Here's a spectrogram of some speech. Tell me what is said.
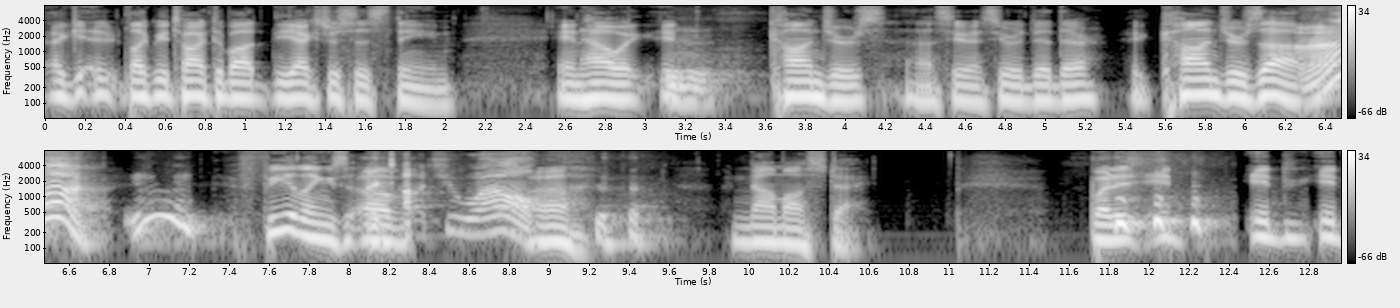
again like we talked about the exorcist theme and how it, it mm-hmm. conjures uh, see, see what i did there it conjures up ah, mm. feelings of I taught you well uh, namaste but it, it it it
